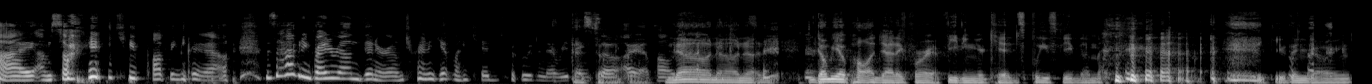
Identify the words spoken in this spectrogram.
Hi, I'm sorry to keep popping in and out. This is happening right around dinner. I'm trying to get my kids food and everything, so I apologize. No, no, no. Don't be apologetic for feeding your kids. Please feed them. keep them going.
